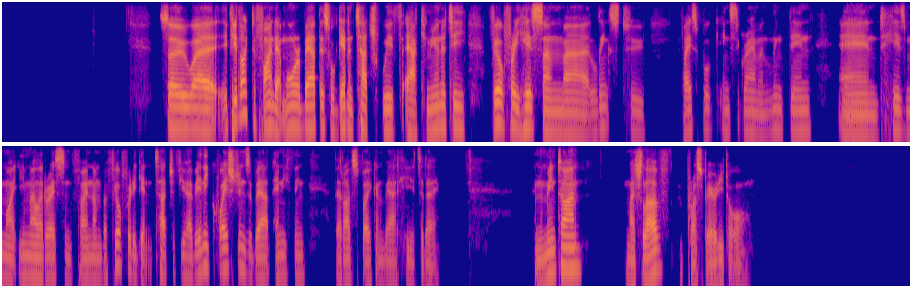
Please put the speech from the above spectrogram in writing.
So uh, if you'd like to find out more about this or get in touch with our community, feel free. Here's some uh, links to Facebook, Instagram, and LinkedIn. And here's my email address and phone number. Feel free to get in touch if you have any questions about anything that I've spoken about here today. In the meantime, much love and prosperity to all.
